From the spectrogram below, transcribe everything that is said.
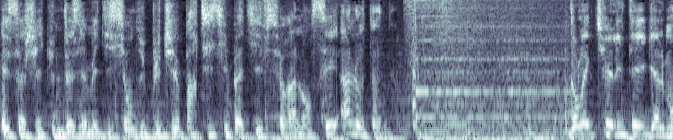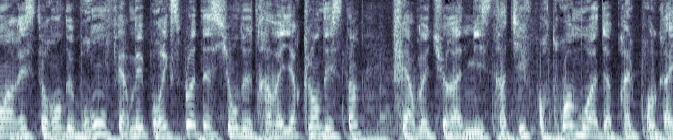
Et sachez qu'une deuxième édition du budget participatif sera lancée à l'automne. Dans l'actualité également, un restaurant de Bron fermé pour exploitation de travailleurs clandestins. Fermeture administrative pour trois mois d'après le progrès.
